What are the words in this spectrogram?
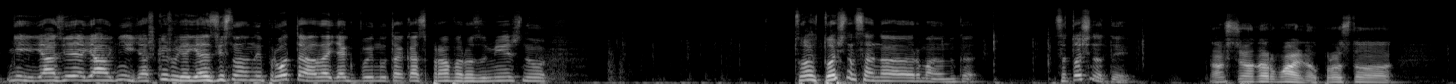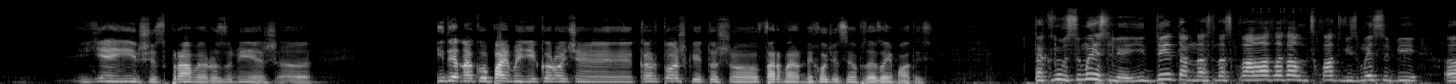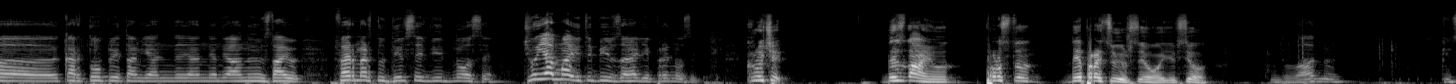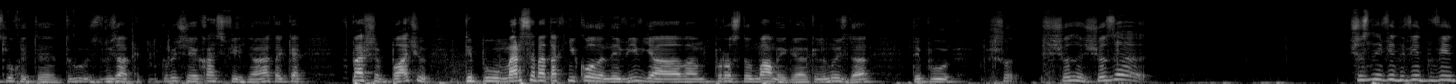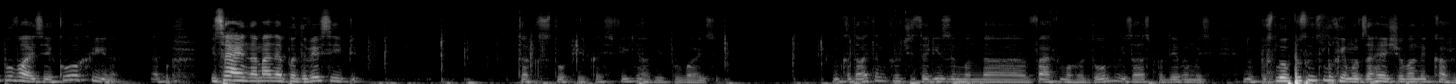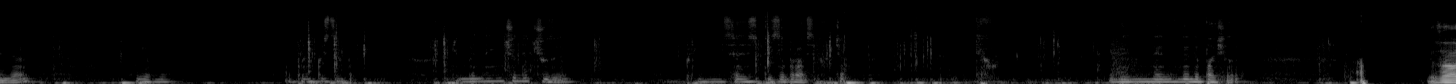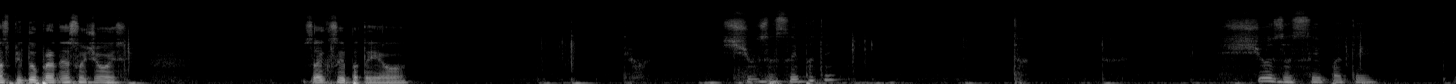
Ні, я, я, я ні, я ж кажу, я, я звісно не проти, але якби ну така справа, розумієш, ну. То, точно все нормально? Ну-ка. Це точно ти? Там все нормально, просто є інші справи, розумієш. Е, іди накопай мені, коротше, картошки, то що фермер не хоче цим займатися. Так ну в смислі, іди там на, на склад, склад, склад, візьми собі е, картоплі там, я, не- я, не- я не знаю. Фермер туди все відносить. Чого я маю тобі взагалі приносить? Коротше, не знаю, просто не працюєш сьогодні, все. Ну ладно. Слухайте, друз, друзяки, тут коротше якась фігня, таке вперше бачу. Типу, мер себе так ніколи не вів, я вам просто мами кля- клянусь, да? Типу, що. Що за. Що за. Що з ним від, від, відбувається? Якого хріна? І це на мене подивився і пі... Так, стоп, якась фігня відбувається. Ну-ка, давайте ми, коротше, заліземо на верх мого дому і зараз подивимось. Ну, послух, послухаємо взагалі, що вони кажуть, да? Явно. Або якось там. Блін, мене нічого не чути. Блін, я сюди забрався, хоча. Тихо. Не, не, не, не бачили. Зараз піду принесу чогось. Засипати його. Тихо. Що засипати? Так. Що засипати?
